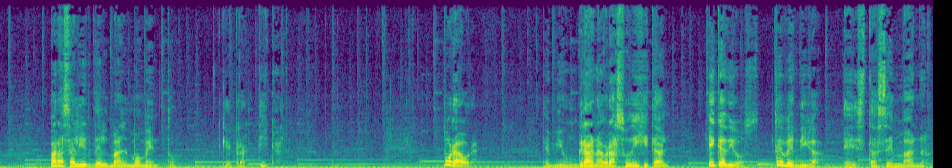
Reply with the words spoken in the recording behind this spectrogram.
para salir del mal momento que practican. Por ahora, te envío un gran abrazo digital y que Dios te bendiga esta semana.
